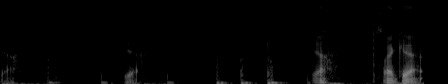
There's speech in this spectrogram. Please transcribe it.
Yeah. Yeah. Yeah. Just like that.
